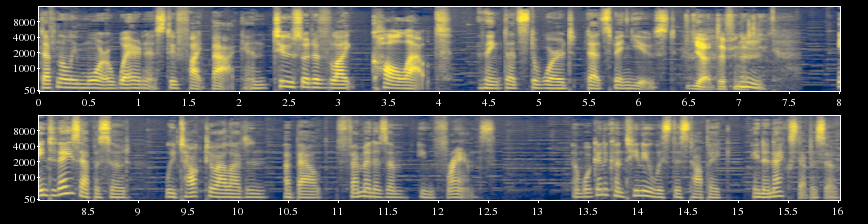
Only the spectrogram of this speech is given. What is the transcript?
definitely more awareness to fight back and to sort of like call out. I think that's the word that's been used. Yeah, definitely. Mm. In today's episode, we talked to Aladin about feminism in France. And we're going to continue with this topic in the next episode.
